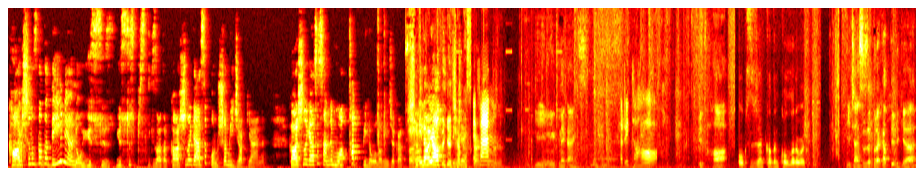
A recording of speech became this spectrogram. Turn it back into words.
karşınızda da değil yani o yüzsüz. Yüzsüz pislik zaten. Karşına gelse konuşamayacak yani. Karşına gelse seninle muhatap bile olamayacak hatta. Shift Eli ayağı titreyecek. geçemez kanka. Efendim? Yayın linki ne kankası? Rita ha. Git ha. Oksijen kadın kolları baş. Geçen size prakat dedik ya.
